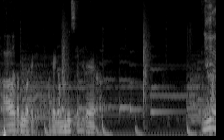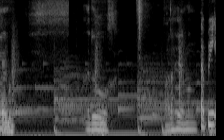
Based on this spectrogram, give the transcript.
hal tapi pakai pakai ngemis kan kayak iya. kayak Aduh. Parah ya emang. tapi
